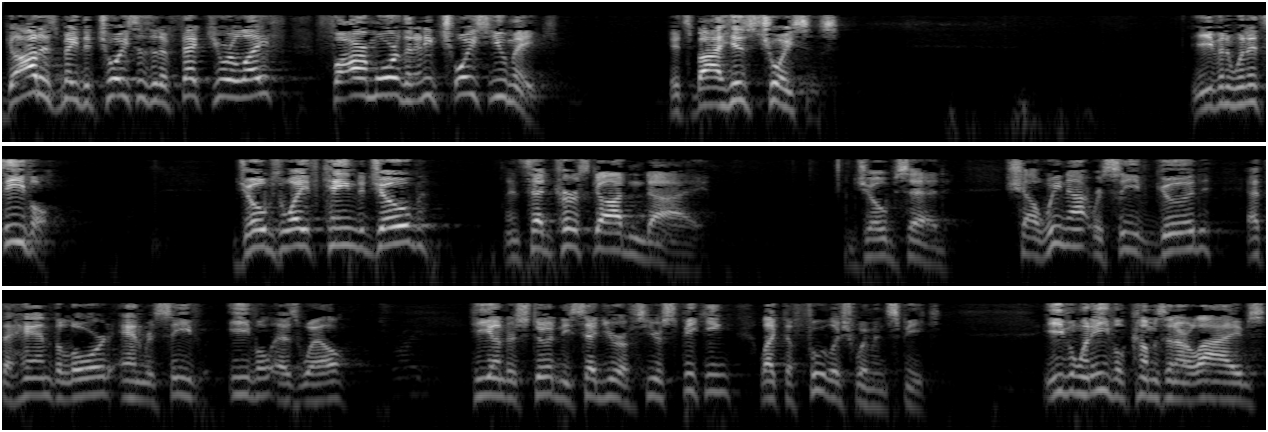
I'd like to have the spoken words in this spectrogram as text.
God has made the choices that affect your life far more than any choice you make. It's by His choices. Even when it's evil. Job's wife came to Job and said, curse God and die. Job said, shall we not receive good at the hand of the Lord and receive evil as well? He understood and he said, you're, you're speaking like the foolish women speak. Even when evil comes in our lives,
